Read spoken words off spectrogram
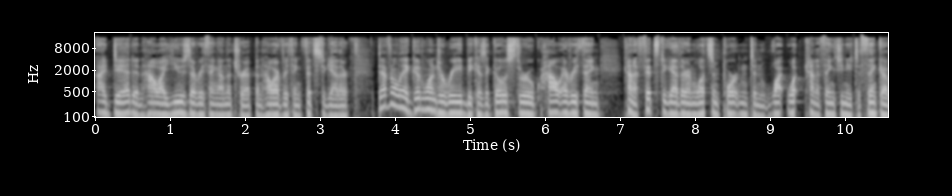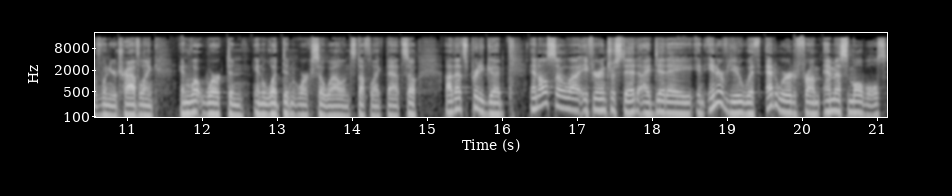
I did and how I used everything on the trip and how everything fits together. Definitely a good one to read because it goes through how everything kind of fits together and what's important and what, what kind of things you need to think of when you're traveling and what worked and, and what didn't work so well and stuff like that. So uh, that's pretty good. And also, uh, if you're interested, I did a an interview with Edward from MS Mobiles,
